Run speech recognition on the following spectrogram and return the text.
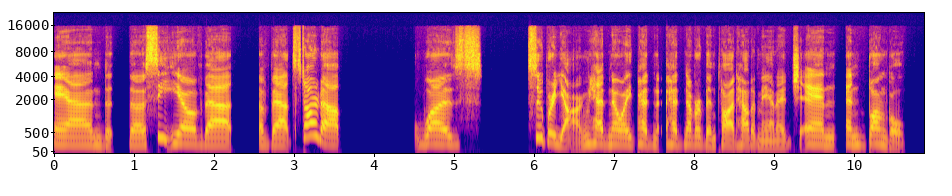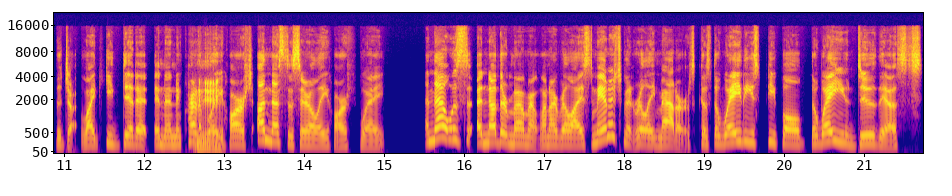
and the CEO of that of that startup was super young had no had had never been taught how to manage and and bungled the job like he did it in an incredibly yeah. harsh unnecessarily harsh way and that was another moment when I realized management really matters because the way these people, the way you do this,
